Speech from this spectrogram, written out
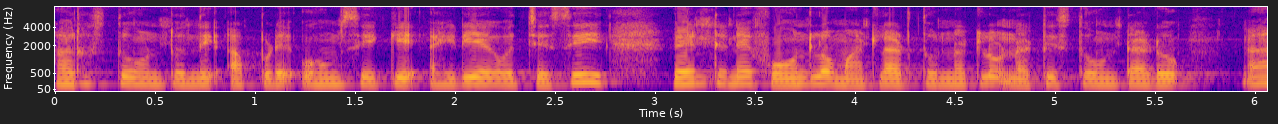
అరుస్తూ ఉంటుంది. అప్పుడే ఓంశీకి ఐడియా వచ్చేసి వెంటనే ఫోన్లో మాట్లాడుతున్నట్లు నటిస్తూ ఉంటాడు. ఆ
